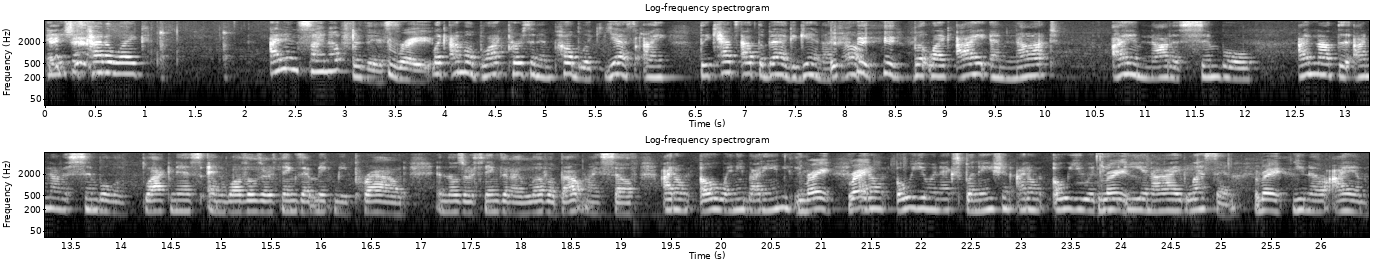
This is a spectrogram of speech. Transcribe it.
and it's just kind of like, I didn't sign up for this. Right. Like, I'm a black person in public. Yes, I, the cat's out the bag again, I know. but, like, I am not, I am not a symbol I'm not the I'm not a symbol of blackness and while those are things that make me proud and those are things that I love about myself, I don't owe anybody anything. Right, right. I don't owe you an explanation. I don't owe you a DE right. and I lesson. Right. You know, I am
